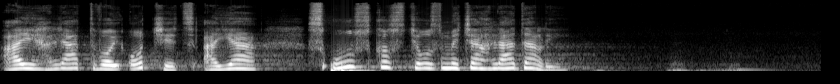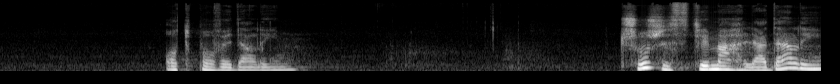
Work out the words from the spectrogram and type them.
Aj hľa tvoj otec a ja s úzkosťou sme ťa hľadali. Odpovedal im. Čože ste ma hľadali?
